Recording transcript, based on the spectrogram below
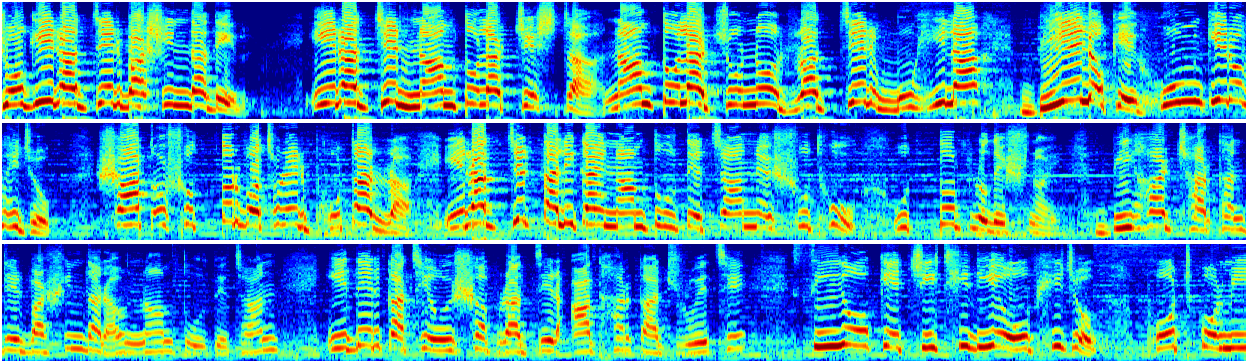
যোগী রাজ্যের বাসিন্দাদের। এ রাজ্যের নাম তোলার চেষ্টা, নাম তোলার জন্য রাজ্যের মহিলা বিএলওকে হুমকির অভিযোগ। ষাট ও সত্তর বছরের ভোটাররা এ রাজ্যের তালিকায় নাম তুলতে চান শুধু উত্তরপ্রদেশ নয়, বিহার, ঝাড়খণ্ডের বাসিন্দারাও নাম তুলতে চান। এদের কাছে ওইসব রাজ্যের আধার কার্ড রয়েছে। সিইও কে চিঠি দিয়ে অভিযোগ ভোট কর্মী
